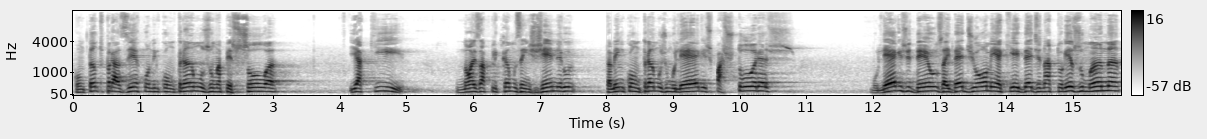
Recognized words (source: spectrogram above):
com tanto prazer quando encontramos uma pessoa, e aqui nós aplicamos em gênero, também encontramos mulheres, pastoras, Mulheres de Deus, a ideia de homem aqui, a ideia de natureza humana.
